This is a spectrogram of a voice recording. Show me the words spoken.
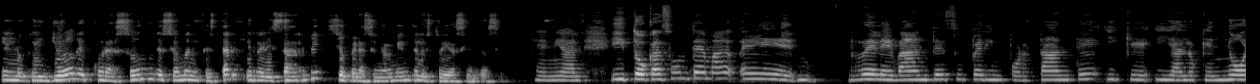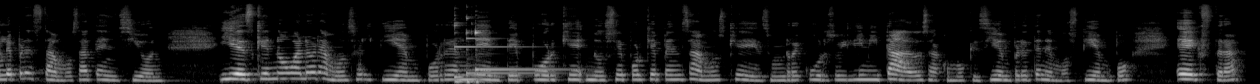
en lo que yo de corazón deseo manifestar y revisarme si operacionalmente lo estoy haciendo así. Genial. Y tocas un tema eh, relevante, súper importante y, que, y a lo que no le prestamos atención. Y es que no valoramos el tiempo realmente porque no sé por qué pensamos que es un recurso ilimitado, o sea, como que siempre tenemos tiempo extra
